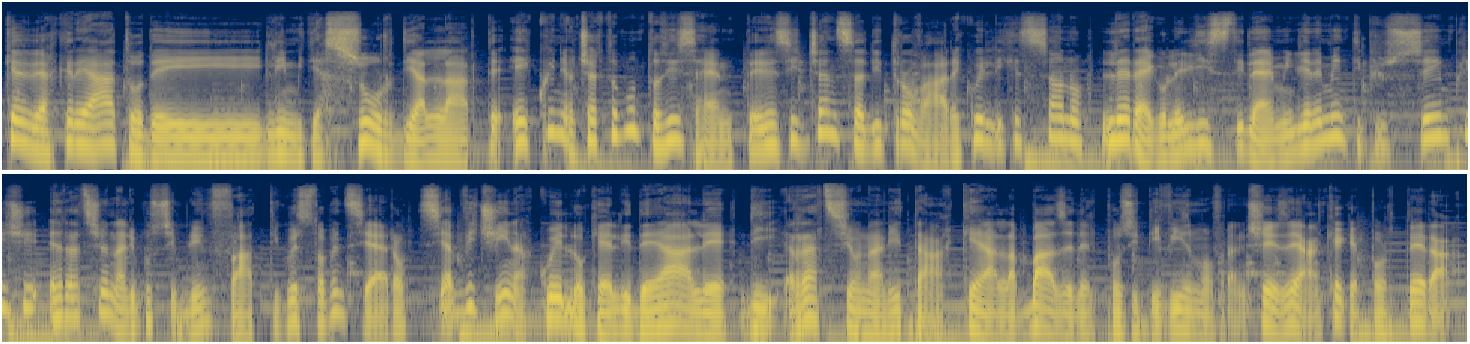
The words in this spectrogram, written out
che aveva creato dei limiti assurdi all'arte e quindi a un certo punto si sente l'esigenza di trovare quelli che sono le regole, gli stilemi, gli elementi più semplici e razionali possibili. Infatti questo pensiero si avvicina a quello che è l'ideale di razionalità che è alla base del positivismo francese anche che porterà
